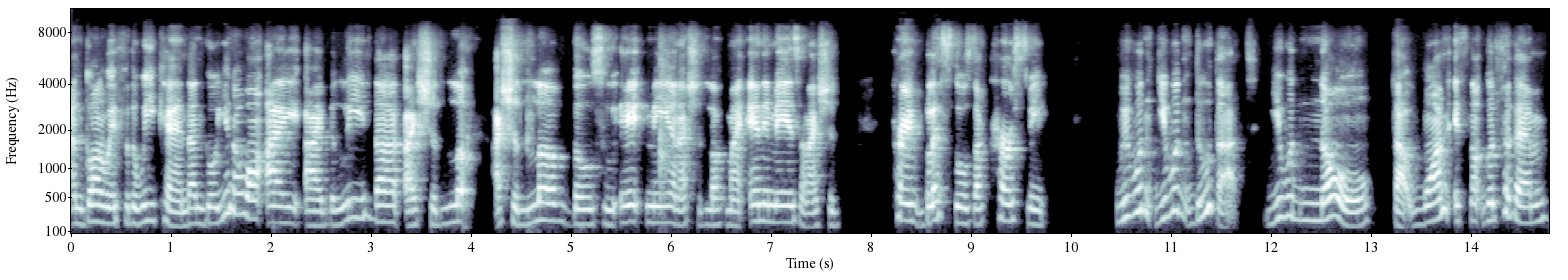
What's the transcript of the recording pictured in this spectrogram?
and gone away for the weekend and go, you know what, I I believe that I should love I should love those who hate me and I should love my enemies and I should pray bless those that curse me. We wouldn't you wouldn't do that. You would know that one, it's not good for them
